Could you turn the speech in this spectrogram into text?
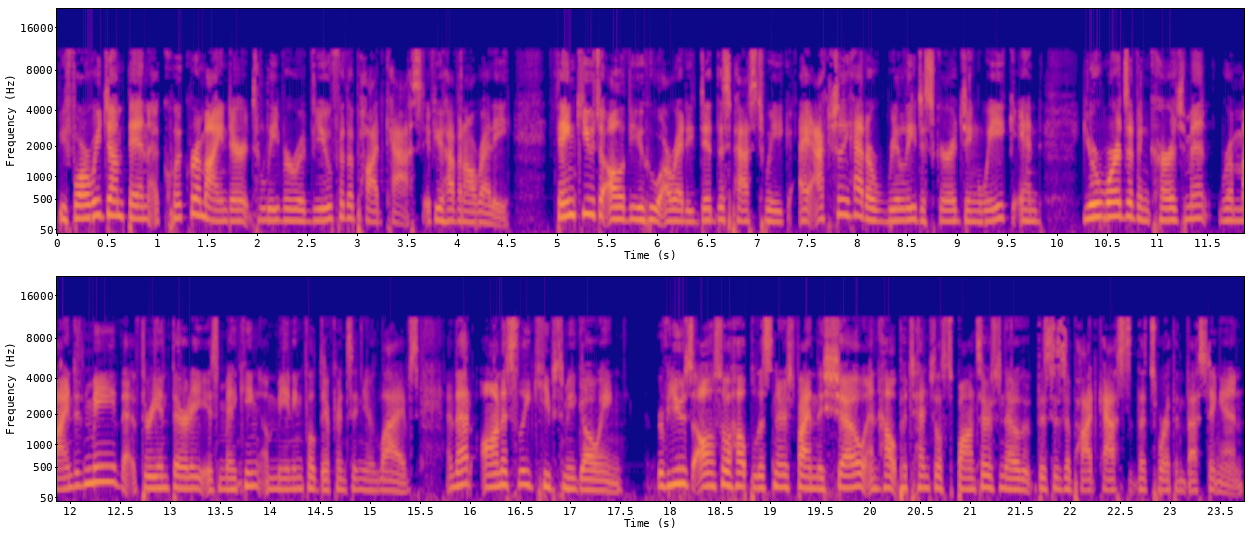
Before we jump in, a quick reminder to leave a review for the podcast if you haven't already. Thank you to all of you who already did this past week. I actually had a really discouraging week, and your words of encouragement reminded me that 3 in 30 is making a meaningful difference in your lives, and that honestly keeps me going. Reviews also help listeners find the show and help potential sponsors know that this is a podcast that's worth investing in.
